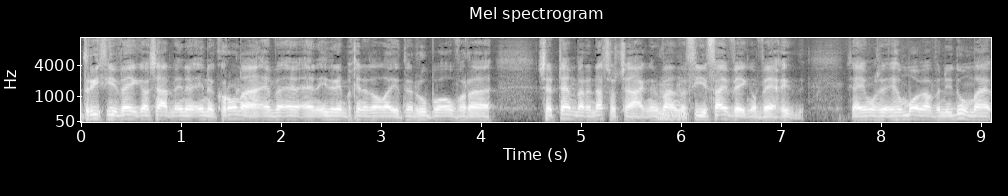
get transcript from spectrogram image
drie, vier weken zaten we in, een- in een corona. En, we, en, en iedereen begint het al te roepen over september en dat soort zaken. En dan waren we vier, vijf weken op weg. Ik zei, jongens, heel mooi wat we nu doen. Maar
